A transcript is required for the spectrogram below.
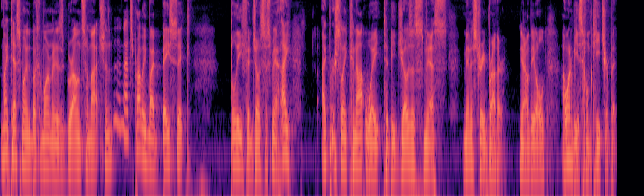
my testimony in the Book of Mormon has grown so much, and, and that's probably my basic belief in Joseph Smith. I I personally cannot wait to be Joseph Smith's ministry brother. You know, the old I want to be his home teacher, but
